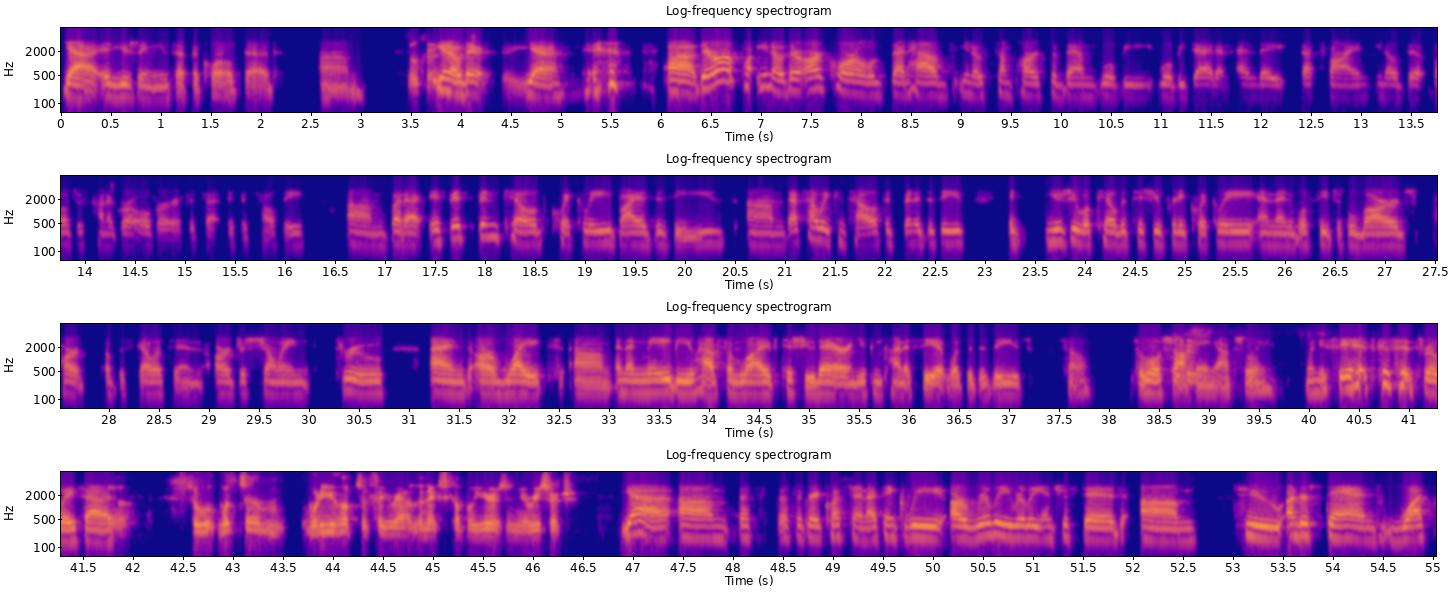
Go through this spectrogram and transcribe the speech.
yeah, it usually means that the coral's dead. Um, okay. You know, there. Yeah. Uh, there are you know there are corals that have you know some parts of them will be will be dead and and they that's fine you know they'll, they'll just kind of grow over if it's a, if it's healthy. Um, but uh, if it's been killed quickly by a disease um, that's how we can tell if it's been a disease. It usually will kill the tissue pretty quickly and then we'll see just large parts of the skeleton are just showing through and are white. Um, and then maybe you have some live tissue there and you can kind of see it was a disease. So it's a little shocking okay. actually when you see it because it's really sad. Yeah. So what um, what do you hope to figure out in the next couple years in your research? Yeah, um, that's that's a great question. I think we are really really interested um, to understand what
